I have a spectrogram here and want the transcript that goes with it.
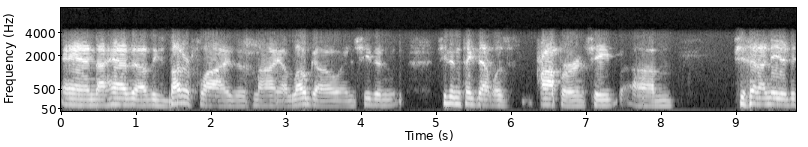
and I had uh, these butterflies as my uh, logo, and she didn't she didn't think that was proper, and she um, she said I needed to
